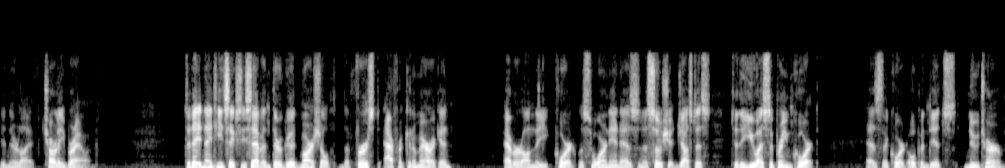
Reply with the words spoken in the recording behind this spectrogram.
in their life. Charlie Brown. Today, in 1967, Thurgood Marshall, the first African American ever on the court, was sworn in as an associate justice to the U.S. Supreme Court as the court opened its new term.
